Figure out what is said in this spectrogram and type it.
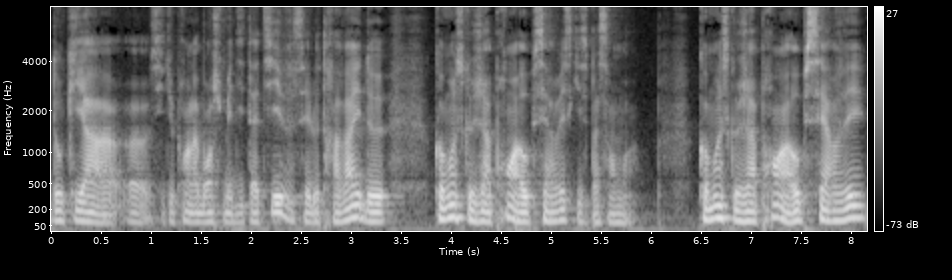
Donc, il y a, euh, si tu prends la branche méditative, c'est le travail de comment est-ce que j'apprends à observer ce qui se passe en moi? Comment est-ce que j'apprends à observer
